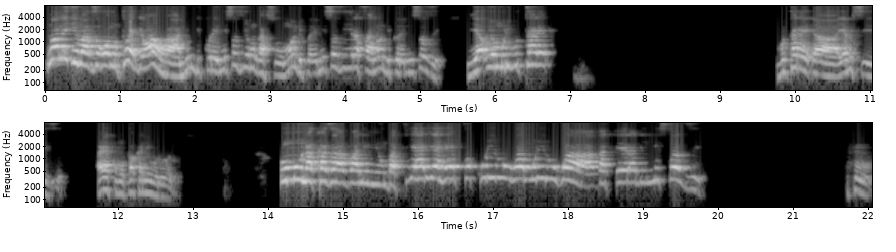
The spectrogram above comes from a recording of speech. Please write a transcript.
None ibaza uwo muturage w'aho hantu ndi kureba imisozi yo mu gasumo ndi kureba imisozi y'irasano ndi kureba imisozi yo muri butare. Butare ya rusizi hariya ku mupaka n'i burundi. Umuntu akazavana imyumbati hariya hepfo kuri ruhwa muri ruhwa agaterana imisozi. Hmm.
